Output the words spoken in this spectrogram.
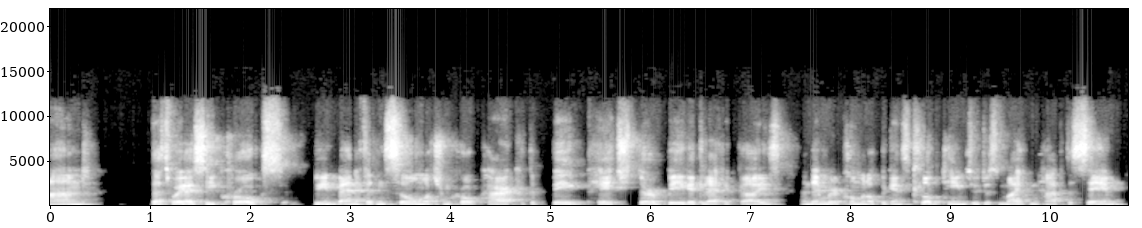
And that's why I see Crokes being benefiting so much from Croke Park. The big pitch, they're big athletic guys, and then we're coming up against club teams who just mightn't have the same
